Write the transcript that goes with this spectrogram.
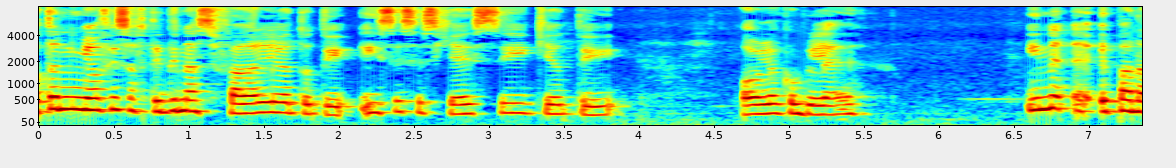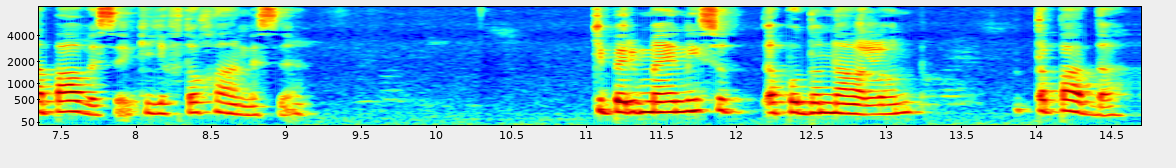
όταν νιώθεις αυτή την ασφάλεια το ότι είσαι σε σχέση και ότι όλα κομπλέ, είναι ε, επαναπάβεσαι και γι' αυτό χάνεσαι. Και περιμένεις ο- από τον άλλον τα πάντα.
